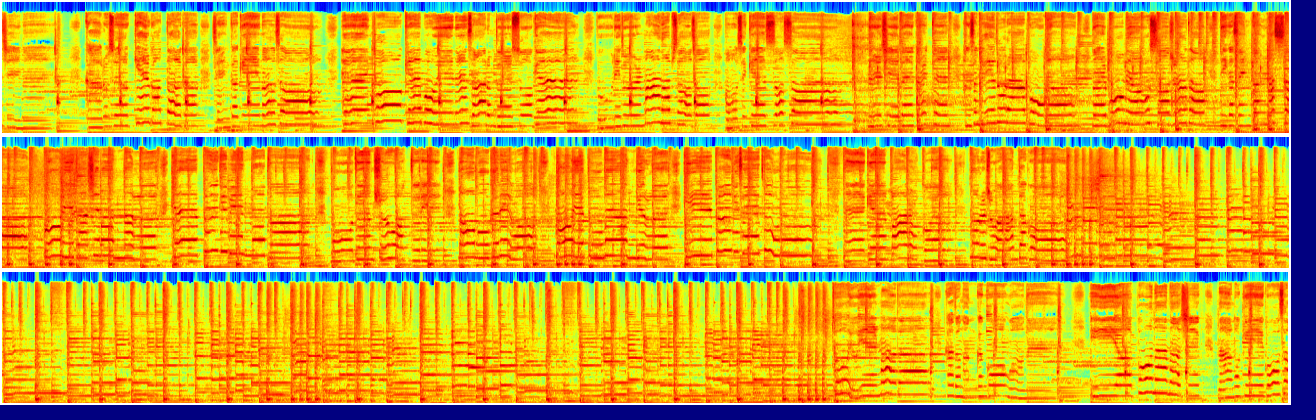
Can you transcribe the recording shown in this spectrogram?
지내 가로수길 걷다가 생각이 나서 행복해 보이는 사람들 속에 우리 둘만 없어서 어색했었어. 늘 집에 가 한강공원에 이어폰 하나씩 나눠 끼고서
